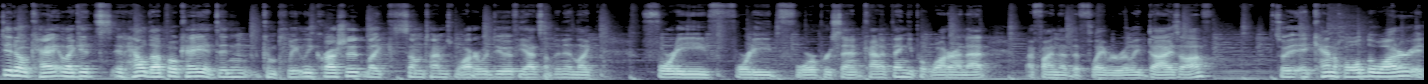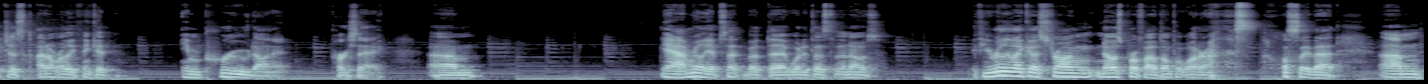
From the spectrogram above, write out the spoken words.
did okay. Like it's it held up okay. It didn't completely crush it like sometimes water would do if you had something in like 40, 44% kind of thing. You put water on that, I find that the flavor really dies off. So it, can hold the water. It just I don't really think it improved on it per se. Um, yeah, I'm really upset about the, what it does to the nose if you really like a strong nose profile, don't put water on this. I'll say that. Um,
